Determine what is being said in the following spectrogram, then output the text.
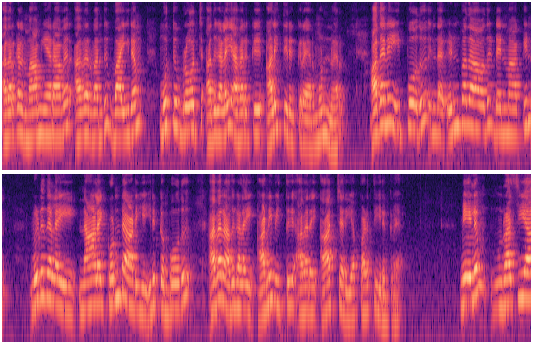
அவர்கள் மாமியார் அவர் அவர் வந்து வைரம் முத்து புரோச் அதுகளை அவருக்கு அளித்திருக்கிறார் முன்னர். அதனை இப்போது இந்த எண்பதாவது டென்மார்க்கின் விடுதலை நாளை கொண்டாடி இருக்கும்போது அவர் அதுகளை அணிவித்து அவரை ஆச்சரியப்படுத்தி இருக்கிறார் மேலும் ரஷ்யா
